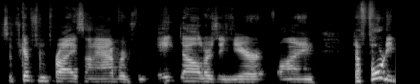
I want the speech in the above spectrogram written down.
subscription price on average from $8 a year flying to $40.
